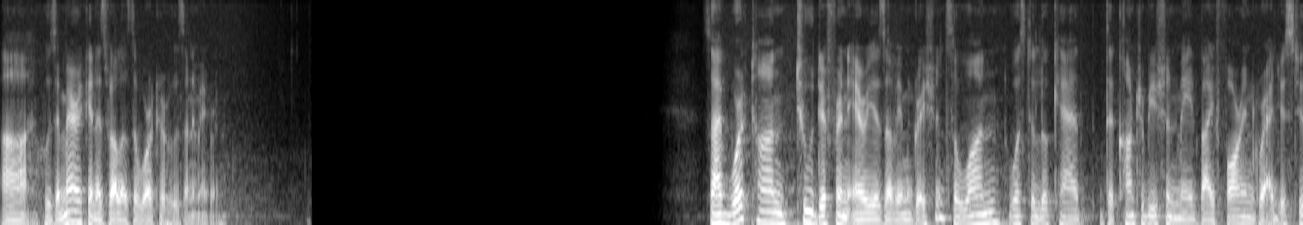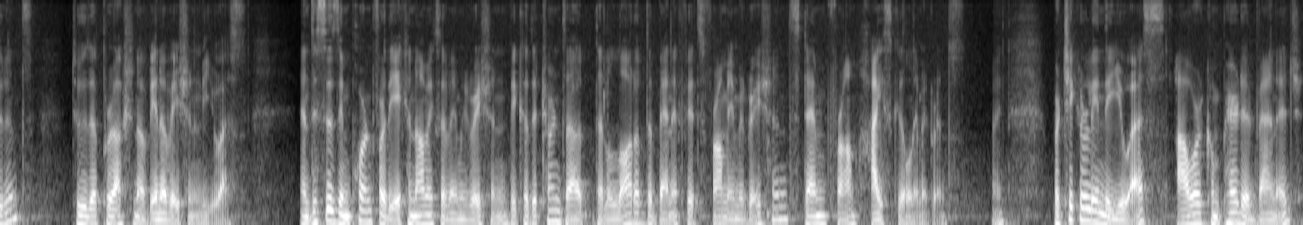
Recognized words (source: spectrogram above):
uh, who's American as well as the worker who's an immigrant. So I've worked on two different areas of immigration. So one was to look at the contribution made by foreign graduate students to the production of innovation in the US. And this is important for the economics of immigration because it turns out that a lot of the benefits from immigration stem from high-skilled immigrants. Right? Particularly in the US, our comparative advantage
